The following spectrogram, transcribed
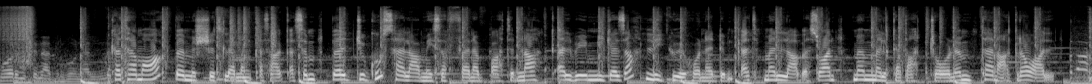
ሞር እንትን አድርጎናል። ከተማዋ በምሽት ለመንቀሳቀስም በእጅጉ ሰላም የሰፈነባትና ቀልብ የሚገዛ ልዩ የሆነ ድምቀት መላበሷን መመልከታቸውንም ተናግረዋል። በጣም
